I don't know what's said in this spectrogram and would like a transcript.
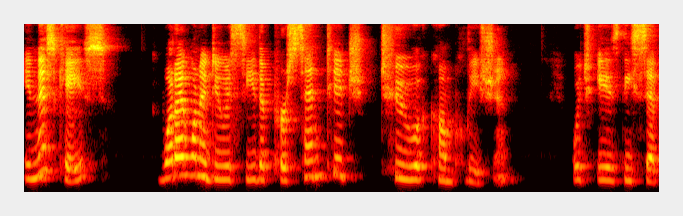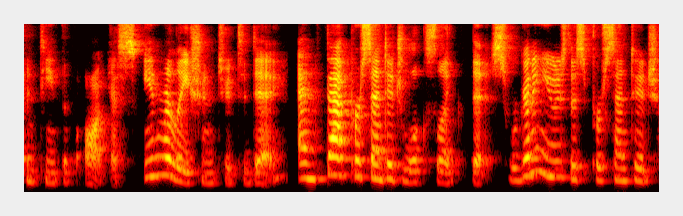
In this case, what I want to do is see the percentage to completion which is the 17th of August, in relation to today. And that percentage looks like this. We're going to use this percentage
